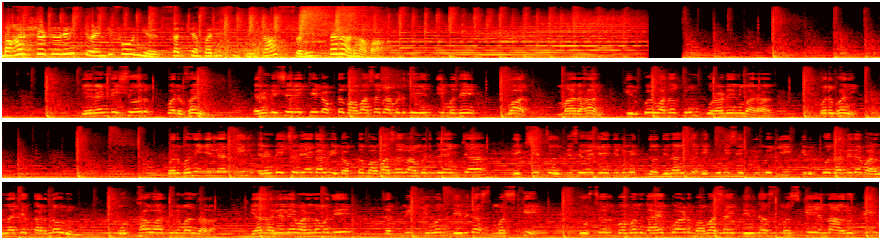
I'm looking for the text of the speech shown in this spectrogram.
Maharashtra today twenty four news सत्य परिस्थितीचा सविस्तर आढावा. एरंडेश्वर परभणी. एरंडेश्वर येथे डॉक्टर बाबासाहेब आंबेडकर जयंतीमध्ये वाद मारहाण किरकोळ वादातून कुराडेने मारहाण. परभणी. परभणी जिल्ह्यातील एरंडेश्वर या गावी डॉक्टर बाबासाहेब आंबेडकर यांच्या एकशे चौतीसाव्या जयंतीनिमित्त दिनांक एकोणीस एप्रिल रोजी किरकोळ झालेल्या भांडणाच्या कारणावरून मोठा वाद निर्माण झाला. या झालेल्या भांडणामध्ये जखमी जीवन देवीदास मस्के कोसल बबन गायकवाड बाबासाहेब देवीदास मस्के यांना आरोपी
